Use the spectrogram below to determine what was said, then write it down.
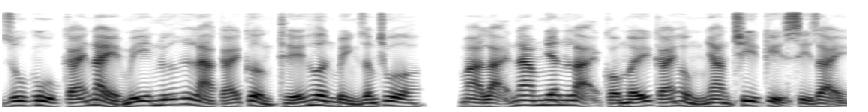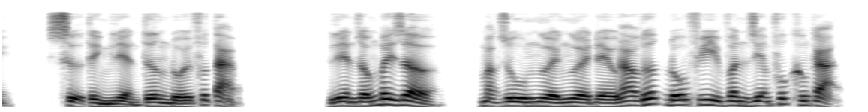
dù củ cái này mỹ nữ là cái cường thế hơn bình dấm chua, mà lại nam nhân lại có mấy cái hồng nhan chi kỷ xì dày, sự tình liền tương đối phức tạp. Liền giống bây giờ, mặc dù người người đều ao ước Đỗ Phi Vân diễm phúc không cạn,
